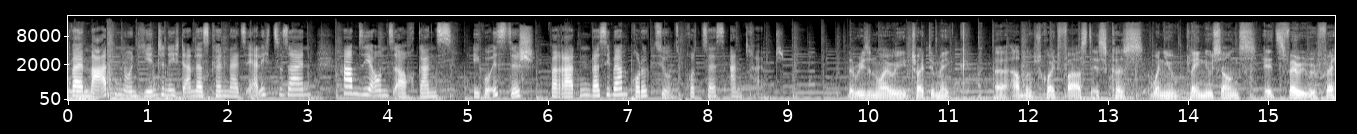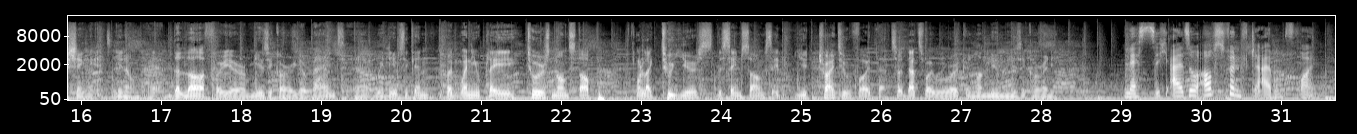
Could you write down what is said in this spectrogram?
Weil Martin und Jinte nicht anders können, als ehrlich zu sein, haben sie uns auch ganz egoistisch verraten, was sie beim Produktionsprozess antreibt. The reason why we try to make uh, albums quite fast is because when you play new songs, it's very refreshing. It's you know the love for your music or your band uh, relives again. But when you play tours non-stop or like two years the same songs, it you try to avoid that. So that's why we're working on new music already. Lässt sich also aufs fünfte Album freuen.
